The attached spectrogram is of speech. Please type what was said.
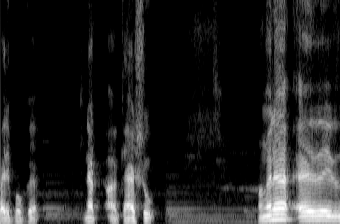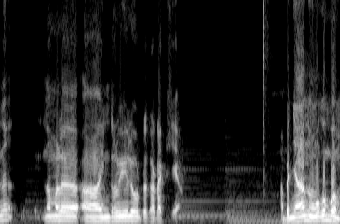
പരിപ്പൊക്കെ നട്ട് കാഷു അങ്ങനെ ഇരുന്ന് നമ്മൾ ഇന്റർവ്യൂവിലോട്ട് കടക്കുകയാണ്. അപ്പം ഞാൻ നോക്കുമ്പം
